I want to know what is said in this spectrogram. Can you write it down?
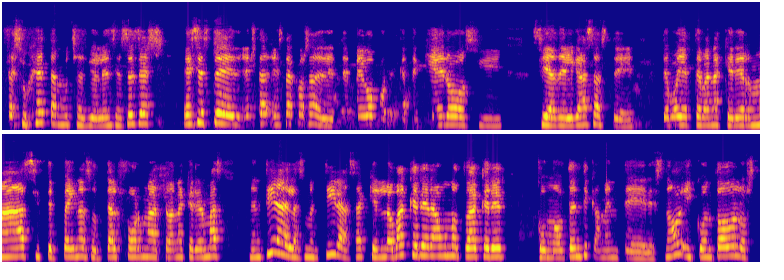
se sujetan muchas violencias. Es, es, este, esta, esta cosa de te pego porque te quiero, si, si adelgazas te, te, voy a, te van a querer más, si te peinas de tal forma te van a querer más. Mentira de las mentiras, a quien lo va a querer a uno te va a querer como auténticamente eres, ¿no? Y con todos los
